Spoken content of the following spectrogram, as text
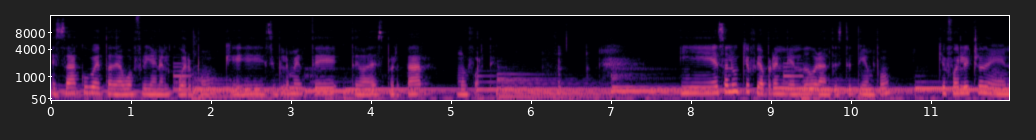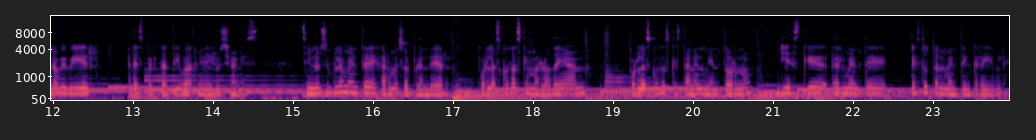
esa cubeta de agua fría en el cuerpo que simplemente te va a despertar muy fuerte es algo que fui aprendiendo durante este tiempo, que fue el hecho de no vivir de expectativas ni de ilusiones, sino simplemente dejarme sorprender por las cosas que me rodean, por las cosas que están en mi entorno, y es que realmente es totalmente increíble.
